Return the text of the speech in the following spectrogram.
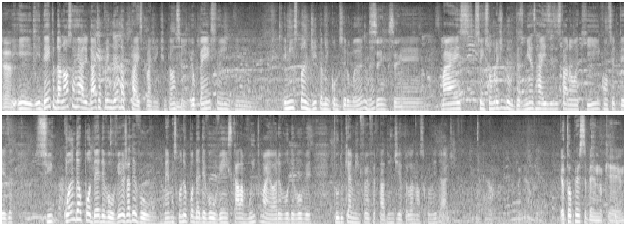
é. e, e, dentro da nossa realidade aprender a adaptar isso pra gente. Então assim, eu penso em, em, em me expandir também como ser humano, né? Sim, sim. É, mas sem sombra de dúvidas, minhas raízes estarão aqui com certeza. Se quando eu puder devolver, eu já devolvo, né? Mas quando eu puder devolver em escala muito maior, eu vou devolver tudo que a mim foi ofertado um dia pela nossa comunidade. Legal, legal. Eu tô percebendo que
